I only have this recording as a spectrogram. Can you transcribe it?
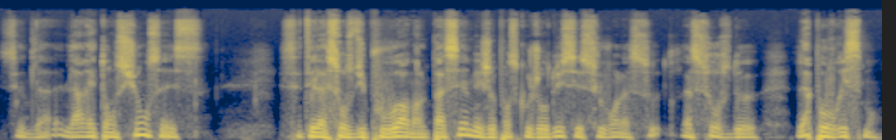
c'est la, rétention, c'était la source du pouvoir dans le passé, mais je pense qu'aujourd'hui, c'est souvent la, source de l'appauvrissement.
